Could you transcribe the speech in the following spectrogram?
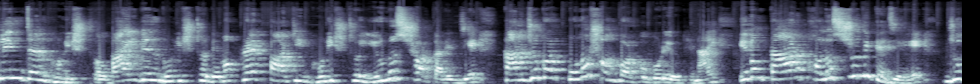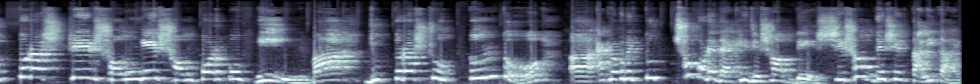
ক্লিন্টন ঘনিষ্ঠ বাইডেন ঘনিষ্ঠ ডেমোক্র্যাট পার্টির ঘনিষ্ঠ ইউনুস সরকারের যে কার্যকর কোনো সম্পর্ক গড়ে ওঠে নাই এবং তার ফলশ্রুতিতে যে যুক্তরাষ্ট্রের সঙ্গে সম্পর্কহীন বা যুক্তরাষ্ট্র অত্যন্ত আহ, এক রকমের তুচ্ছ করে দেখে যেসব দেশ সেসব দেশের তালিকায়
